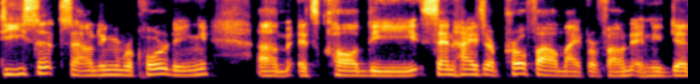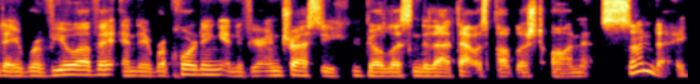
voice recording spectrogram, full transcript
decent sounding recording. Um, it's called the Sennheiser Profile Microphone, and he did a review of it and a recording. And if you're interested, you can go listen to that. That was published on Sunday.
